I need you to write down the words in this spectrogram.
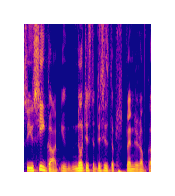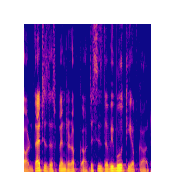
so you see God. You notice that this is the splendor of God. That is the splendor of God. This is the vibhuti of God.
